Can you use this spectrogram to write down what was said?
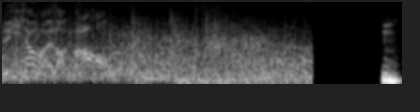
你的衣箱来了，拿好。うん。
